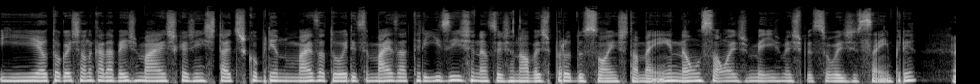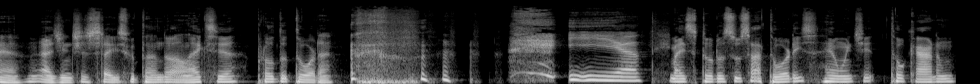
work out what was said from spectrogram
E eu tô gostando cada vez mais que a gente está descobrindo mais atores e mais atrizes nessas novas produções também. Não são as mesmas pessoas de sempre. É, a gente está escutando a Alexia, produtora. e. Mas todos os atores realmente tocaram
